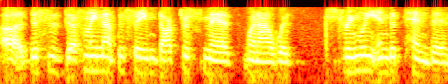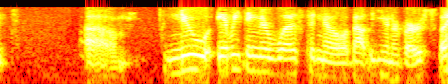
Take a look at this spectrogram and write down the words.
Uh, this is definitely not the same Dr. Smith when I was extremely independent, um, knew everything there was to know about the universe. But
